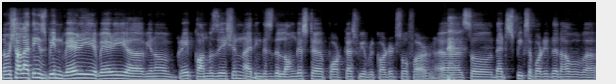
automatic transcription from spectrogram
No, Vishal, I think it's been very, very, uh, you know, great conversation. I think this is the longest uh, podcast we have recorded so far. Uh, so that speaks about it that how, uh,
